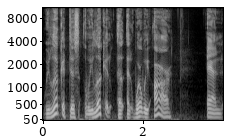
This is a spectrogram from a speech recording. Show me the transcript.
we look at this. We look at, at, at where we are, and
